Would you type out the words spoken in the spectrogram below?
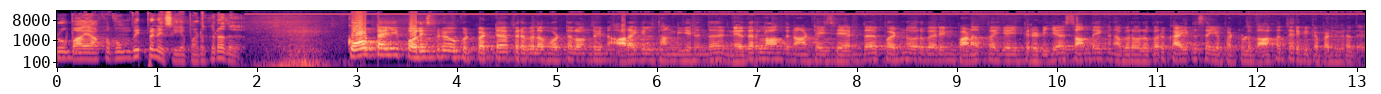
ரூபாயாகவும் விற்பனை செய்யப்படுகிறது. கோட்டை போலீஸ் பிரிவுக்குட்பட்ட பிரபல ஹோட்டல் ஒன்றின் அறையில் தங்கியிருந்த நெதர்லாந்து நாட்டை சேர்ந்த பெண் ஒருவரின் பணப்பையை திருடிய சந்தேக நபர் ஒருவர் கைது செய்யப்பட்டுள்ளதாக தெரிவிக்கப்படுகிறது.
